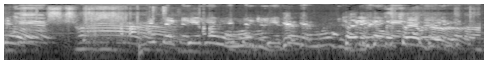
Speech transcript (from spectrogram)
It's trash. Get, Teddy, get the charger.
